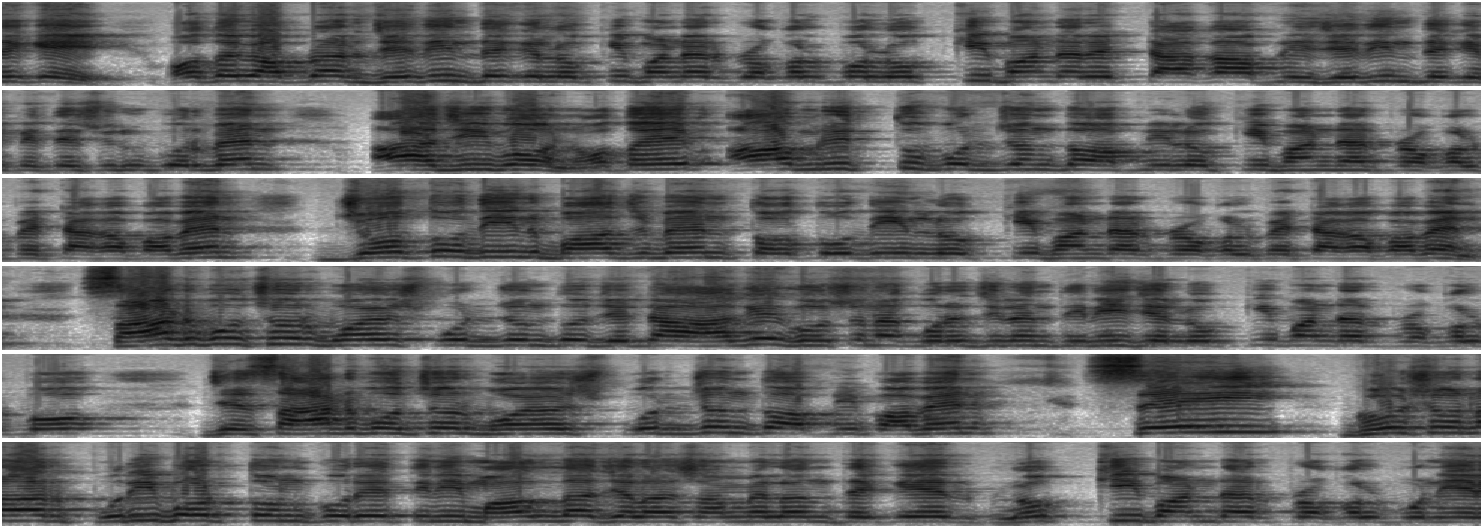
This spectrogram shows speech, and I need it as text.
থেকে, অতএব আপনার যেদিন থেকে লক্ষ্মী ভান্ডার প্রকল্প, লক্ষ্মী ভান্ডারের টাকা আপনি যেদিন থেকে পেতে শুরু করবেন আজীবন। অতএব আমৃত্যু পর্যন্ত আপনি লক্ষ্মী ভান্ডার প্রকল্পের টাকা পাবেন। যতদিন বাঁচবেন, ততদিন লক্ষ্মী ভান্ডার প্রকল্পের টাকা পাবেন। ষাট বছর বয়স পর্যন্ত যেটা আগে ঘোষণা করেছিলেন তিনি যে লক্ষ্মী ভান্ডার প্রকল্প যে ষাট বছর বয়স পর্যন্ত আপনি পাবেন, সেই ঘোষণার পরিবর্তন করে তিনি মালদা জেলা সম্মেলন থেকে লক্ষ্মী ভান্ডার প্রকল্প নিয়ে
